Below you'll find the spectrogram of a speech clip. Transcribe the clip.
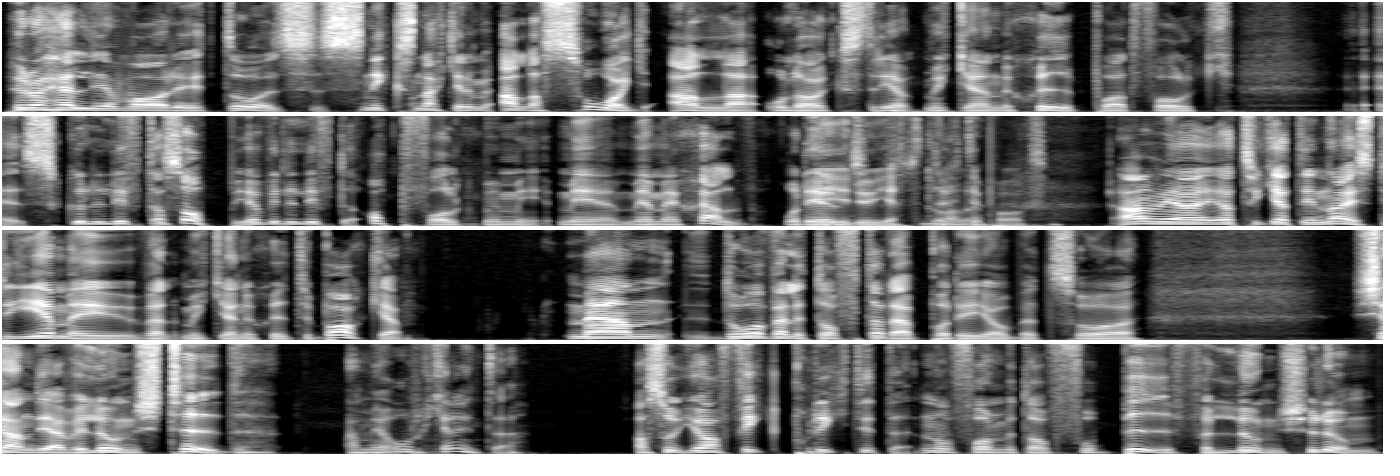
hur har helgen varit? Och snicksnackade med alla, såg alla och la extremt mycket energi på att folk skulle lyftas upp. Jag ville lyfta upp folk med, med, med mig själv. Och det är ju du jätteduktig på också. Ja, men jag, jag tycker att det är nice, det ger mig ju väldigt mycket energi tillbaka. Men då väldigt ofta där på det jobbet så kände jag vid lunchtid, ja men jag orkar inte. Alltså jag fick på riktigt någon form av fobi för lunchrum.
